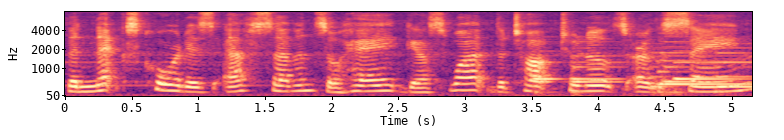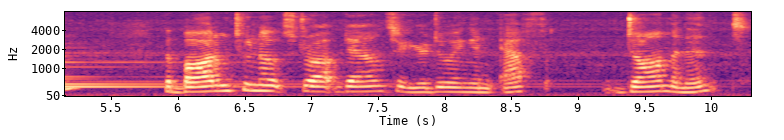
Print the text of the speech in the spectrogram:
The next chord is F7, so hey, guess what? The top two notes are the same. The bottom two notes drop down, so you're doing an F dominant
